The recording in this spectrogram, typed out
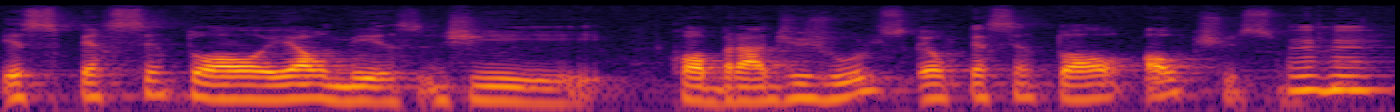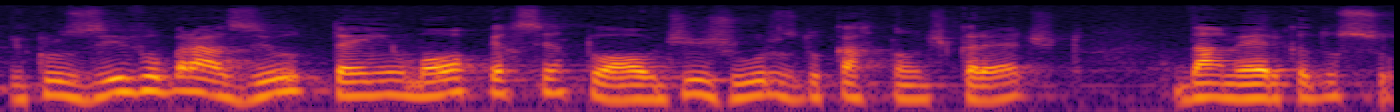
esse percentual é ao mês de cobrar de juros é um percentual altíssimo. Uhum. Inclusive, o Brasil tem o maior percentual de juros do cartão de crédito da América do Sul.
